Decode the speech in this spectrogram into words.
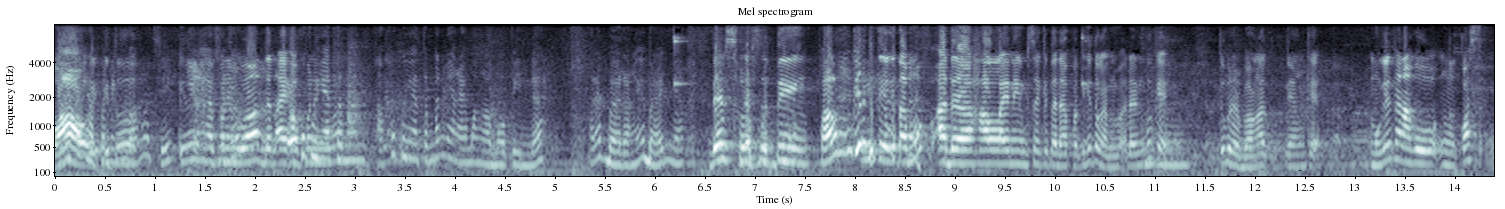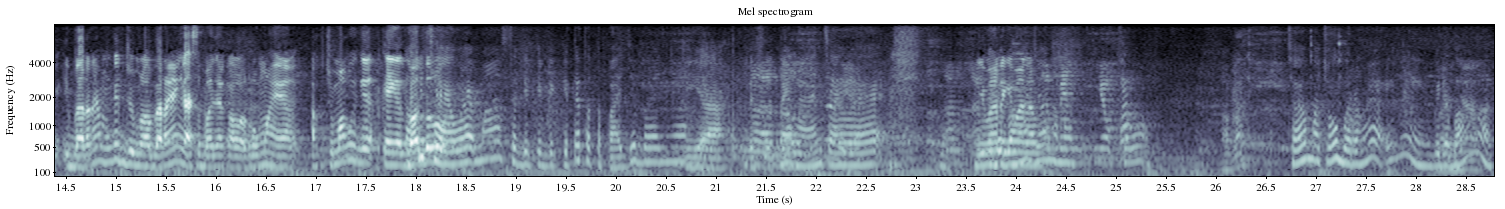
Wow, itu, itu banget sih. Itu ya, happening banget dan eye opening. Aku punya teman, aku punya teman yang emang nggak mau pindah karena barangnya banyak. That's, that's the thing. Padahal mungkin ketika kita move ada hal lain yang bisa kita dapat gitu kan, Mbak. Dan itu kayak hmm. itu benar banget yang kayak mungkin kan aku ngekos ibaratnya mungkin jumlah barangnya nggak sebanyak kalau rumah ya. Aku cuma aku kayak inget banget dulu. Tapi cewek mah sedikit-dikitnya tetap aja banyak. Iya, thing. Kan cewek. Gimana gimana? Nyokap. Apa? Cewek sama cowok barangnya ini beda banget.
